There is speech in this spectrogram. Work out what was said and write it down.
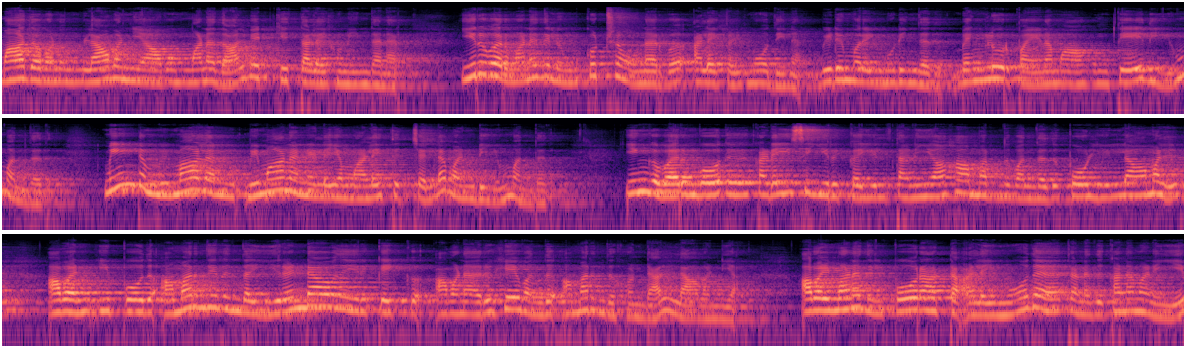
மாதவனும் லாவண்யாவும் மனதால் வெட்கி தலைகுனிந்தனர் இருவர் மனதிலும் குற்ற உணர்வு அலைகள் மோதின. விடுமுறை முடிந்தது. பெங்களூர் பயணமாகும் தேதியும் வந்தது. மீண்டும் விமான விமான நிலையம் அழைத்துச் செல்ல வண்டியும் வந்தது. இங்கு வரும்போது கடைசி இருக்கையில் தனியாக அமர்ந்து வந்தது போல் இல்லாமல் அவன் இப்போது அமர்ந்திருந்த இரண்டாவது இருக்கைக்கு அவன் அருகே வந்து அமர்ந்து கொண்டாள் லாவண்யா. அவள் மனதில் போராட்ட அலை மோத தனது கணவனையே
